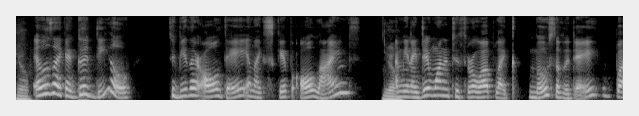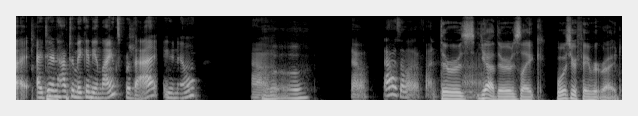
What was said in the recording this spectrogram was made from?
yeah. It was like a good deal to be there all day and like skip all lines. Yeah. I mean, I did wanted to throw up like most of the day, but I didn't have to make any lines for that, you know? Um, Uh, so that was a lot of fun. there was uh, yeah, there was like what was your favorite ride?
